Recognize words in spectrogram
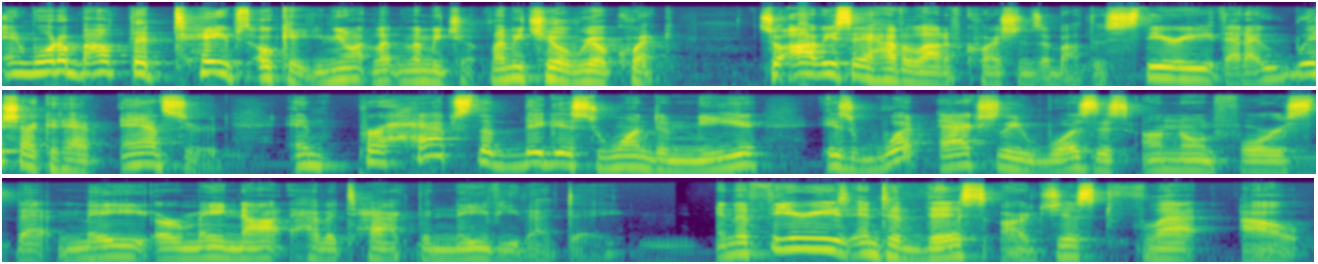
And what about the tapes? Okay, you know what? Let, let me chill. Let me chill real quick. So, obviously, I have a lot of questions about this theory that I wish I could have answered. And perhaps the biggest one to me is what actually was this unknown force that may or may not have attacked the Navy that day? And the theories into this are just flat out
